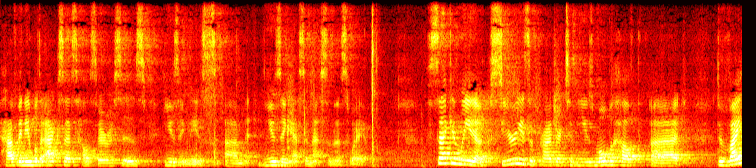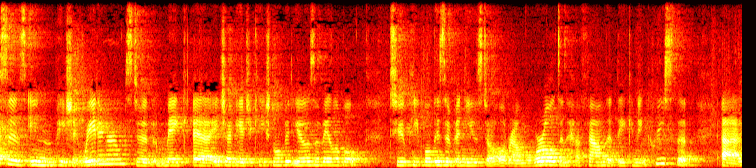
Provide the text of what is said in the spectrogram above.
have been able to access health services using, these, um, using SMS in this way. Secondly, a series of projects have used mobile health uh, devices in patient waiting rooms to make uh, HIV educational videos available to people. These have been used all around the world and have found that they can increase the uh,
